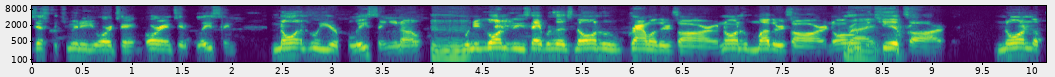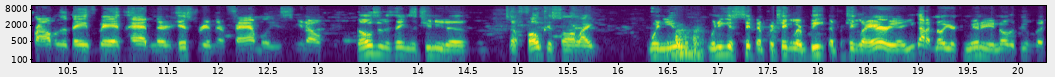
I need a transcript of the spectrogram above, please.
just the community oriented, oriented policing knowing who you're policing you know mm-hmm. when you go into these neighborhoods knowing who grandmothers are knowing who mothers are knowing right. who the kids are knowing the problems that they may have had in their history and their families you know those are the things that you need to to focus on like when you when you get sit in a particular beat in a particular area, you got to know your community and know the people that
